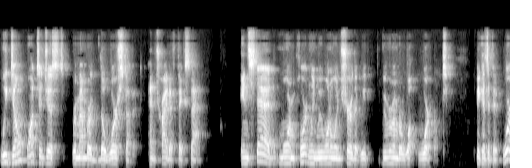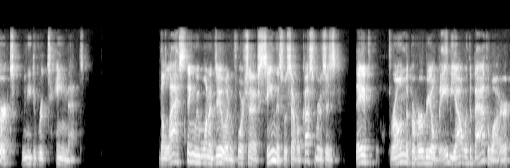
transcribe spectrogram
We don't want to just remember the worst of it and try to fix that. Instead, more importantly, we want to ensure that we we remember what worked. Because if it worked, we need to retain that. The last thing we want to do, and unfortunately, I've seen this with several customers, is they've thrown the proverbial baby out with the bathwater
